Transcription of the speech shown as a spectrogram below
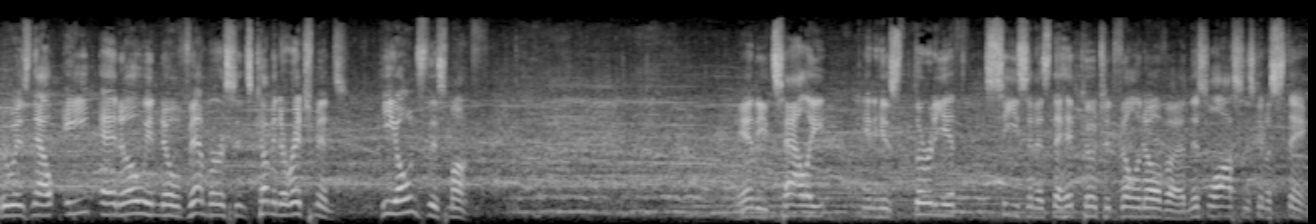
who is now 8 and 0 in November since coming to Richmond. He owns this month. Andy Talley in his 30th season as the head coach at Villanova, and this loss is going to sting.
